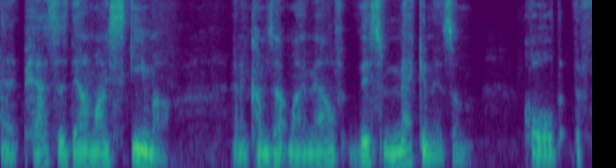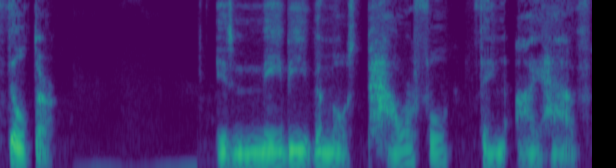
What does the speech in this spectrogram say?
and it passes down my schema and it comes out my mouth, this mechanism called the filter is maybe the most powerful thing I have.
